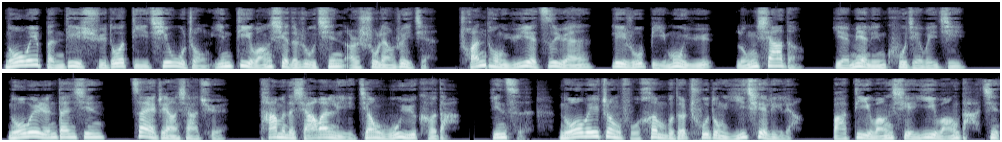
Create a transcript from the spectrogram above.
挪威本地许多底栖物种因帝王蟹的入侵而数量锐减，传统渔业资源，例如比目鱼、龙虾等，也面临枯竭危机。挪威人担心再这样下去，他们的峡湾里将无鱼可打，因此，挪威政府恨不得出动一切力量，把帝王蟹一网打尽，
